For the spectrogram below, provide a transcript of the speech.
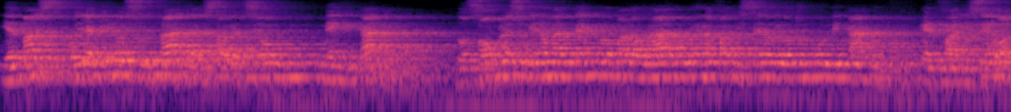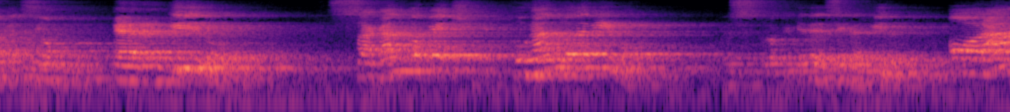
Y es más, hoy aquí lo subraya esta versión mexicana. Los hombres subieron al templo para orar, uno era fariseo y otro publicano. El fariseo, atención, erguido, sacando pecho, jugando de vivo. Es lo que quiere decir erguido. Oraba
